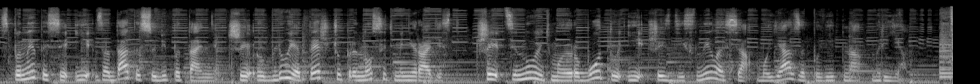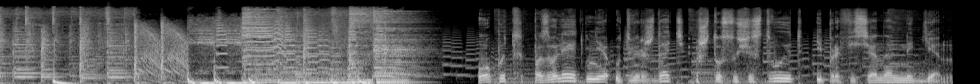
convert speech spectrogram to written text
спинитися і задати собі питання, чи роблю я те, що приносить мені радість, чи цінують мою роботу і чи здійснилася моя заповітна мрія. Опыт позволяет мне утверждать, что существует и профессиональный ген.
